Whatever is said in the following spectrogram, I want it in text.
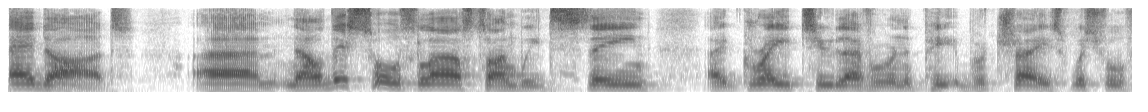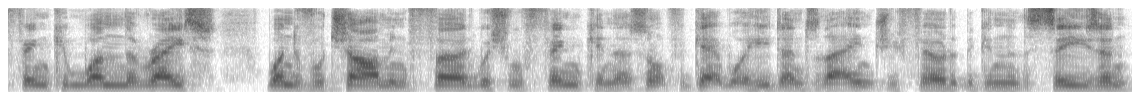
Eduard. Um, now, this horse last time we'd seen at grade two level in the Peterborough Chase. Wishful Thinking won the race. Wonderful Charm in third. Wishful Thinking. Let's not forget what he'd done to that entry field at the beginning of the season.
